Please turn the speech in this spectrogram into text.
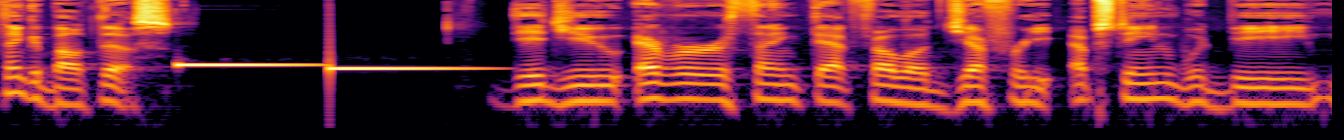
Think about this. Did you ever think that fellow Jeffrey Epstein would be,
